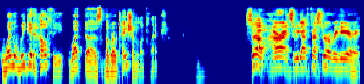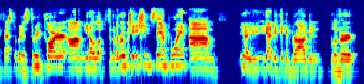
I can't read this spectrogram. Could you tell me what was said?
When we get healthy, what does the rotation look like? So, all right. So we got Fester over here. Fester with his three-parter. Um, you know, look from the rotation standpoint, um, you know, you, you got to be thinking Brogdon, LeVert,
